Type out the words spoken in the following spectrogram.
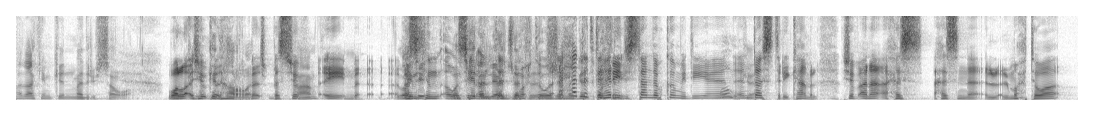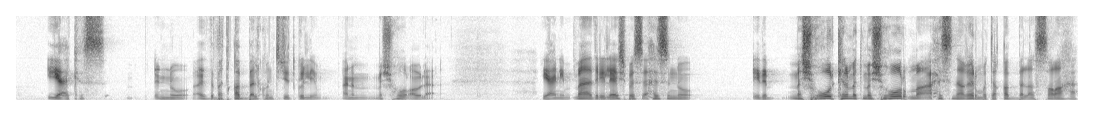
هذاك يمكن ما أدري إيش سوى. والله شوف يمكن هرج. بس شوف؟ اي يمكن اللي انتج محتوى زي ما حتى التهريج. stand up comedy. industry كامل شوف أنا احس أحس إن المحتوى يعكس إنه إذا بتقبل كنت تجي تقول لي أنا مشهور أو لا يعني ما أدري ليش بس أحس إنه إذا مشهور كلمة مشهور ما أحس إنها غير متقبلة الصراحة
